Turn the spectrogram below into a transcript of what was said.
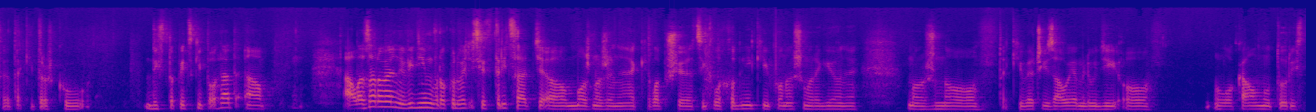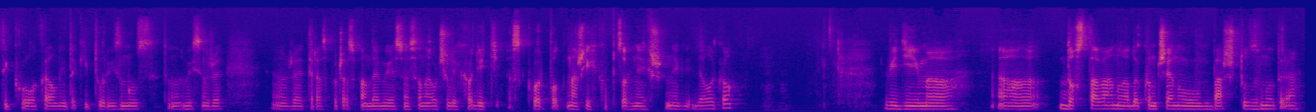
to je taký trošku dystopický pohľad. A, ale zároveň vidím v roku 2030 možno, že nejaké lepšie cyklochodníky po našom regióne, možno taký väčší záujem ľudí o lokálnu turistiku, lokálny taký turizmus. Tu myslím, že, že teraz počas pandémie sme sa naučili chodiť skôr po našich kopcoch než niekde ďaleko. Vidím dostávanú a dokončenú baštu zvnútra,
